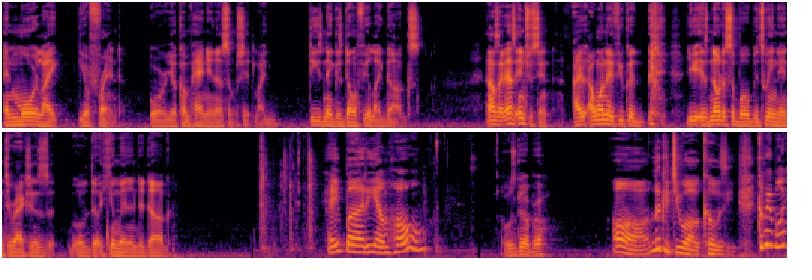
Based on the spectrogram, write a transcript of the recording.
and more like your friend or your companion or some shit. Like these niggas don't feel like dogs. And I was like, that's interesting. I, I wonder if you could you is noticeable between the interactions of the human and the dog. Hey, buddy, I'm home. What's good, bro? Oh, look at you all cozy. Come here, boy.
